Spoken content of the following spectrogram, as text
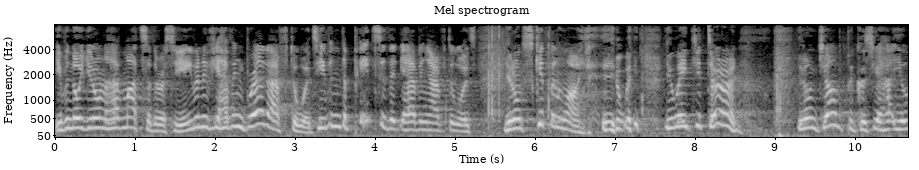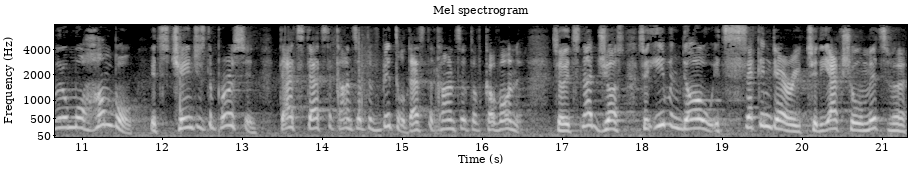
Even though you don't have matzah the rest of the year, even if you're having bread afterwards, even the pizza that you're having afterwards, you don't skip in line. you, wait, you wait your turn. You don't jump because you're, you're a little more humble. It changes the person. That's, that's the concept of bittul. That's the concept of kavana. So it's not just, so even though it's secondary to the actual mitzvah,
